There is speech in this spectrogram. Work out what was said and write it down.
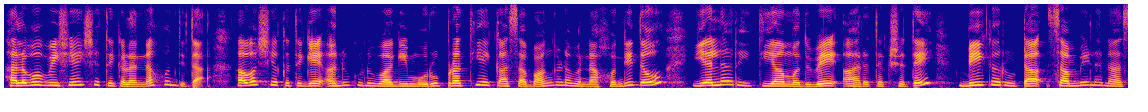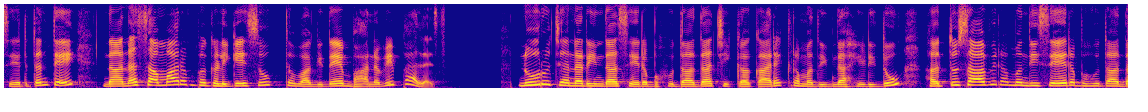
ಹಲವು ವಿಶೇಷತೆಗಳನ್ನು ಹೊಂದಿದೆ. ಅವಶ್ಯಕತೆಗೆ ಅನುಗುಣವಾಗಿ ಮೂರು ಪ್ರತ್ಯೇಕ ಸಭಾಂಗಣವನ್ನು ಹೊಂದಿದ್ದು, ಎಲ್ಲ ರೀತಿಯ ಮದುವೆ, ಆರತಕ್ಷತೆ, ಬೀಗರೂಟ, ಸಮ್ಮೇಳನ ಸೇರಿದಂತೆ ನಾನಾ ಸಮಾರಂಭಗಳಿಗೆ ಸೂಕ್ತವಾಗಿದೆ ಬಾನವಿ ಪ್ಯಾಲೇಸ್. ನೂರು ಜನರಿಂದ ಸೇರಬಹುದಾದ ಚಿಕ್ಕ ಕಾರ್ಯಕ್ರಮದಿಂದ ಹಿಡಿದು ಹತ್ತು ಸಾವಿರ ಮಂದಿ ಸೇರಬಹುದಾದ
